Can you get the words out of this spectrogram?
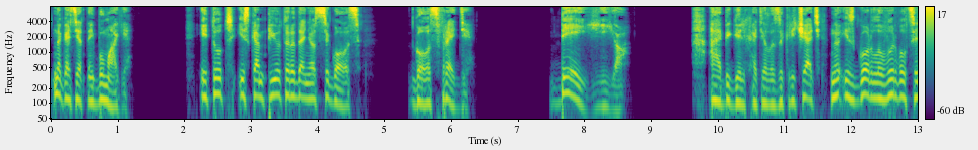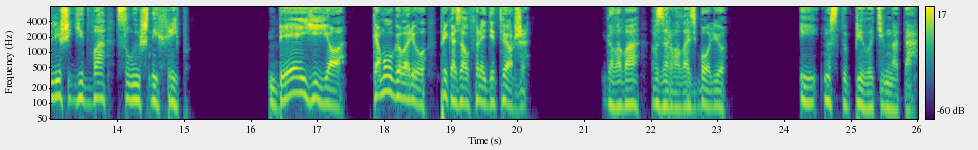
на газетной бумаге. И тут из компьютера донесся голос. Голос Фредди. «Бей ее!» Абигель хотела закричать, но из горла вырвался лишь едва слышный хрип. «Бей ее! Кому говорю?» — приказал Фредди тверже. Голова взорвалась болью, и наступила темнота.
